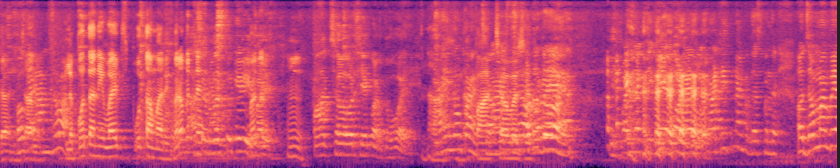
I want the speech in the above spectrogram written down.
ડન ચાલો. એટલે પોતાની વાઇબ્સ પોતા મારી બરાબર ને? આસન વસ્તુ કેવી પાંચ છ વર્ષે એકવાર તો હોય. પાંચ પાંચ છ છ વર્ષે તો બે જમવા બે ને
